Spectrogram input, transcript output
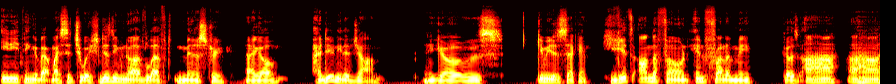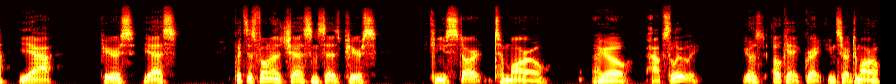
anything about my situation, he doesn't even know I've left ministry. And I go, I do need a job. And he goes, Give me just a second. He gets on the phone in front of me, goes, Uh huh, uh huh, yeah, Pierce, yes. Puts his phone on his chest and says, Pierce, can you start tomorrow? I go, Absolutely. He goes, okay, great. You can start tomorrow.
